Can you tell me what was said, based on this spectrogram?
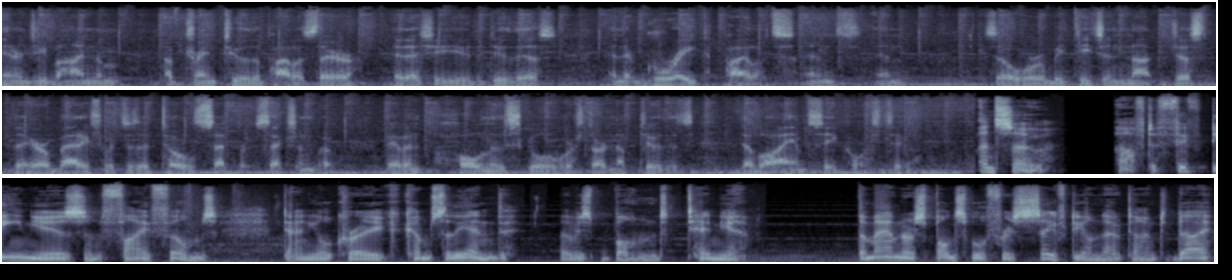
energy behind them. I've trained two of the pilots there at SUU to do this, and they're great pilots. And and so we're going to be teaching not just the aerobatics, which is a total separate section, but we have a whole new school we're starting up too. That's double IMC course too. And so, after 15 years and five films, Daniel Craig comes to the end of his Bond tenure. The man responsible for his safety on No Time to Die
